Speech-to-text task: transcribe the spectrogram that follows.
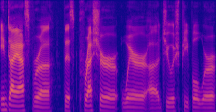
in diaspora this pressure where uh, Jewish people were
